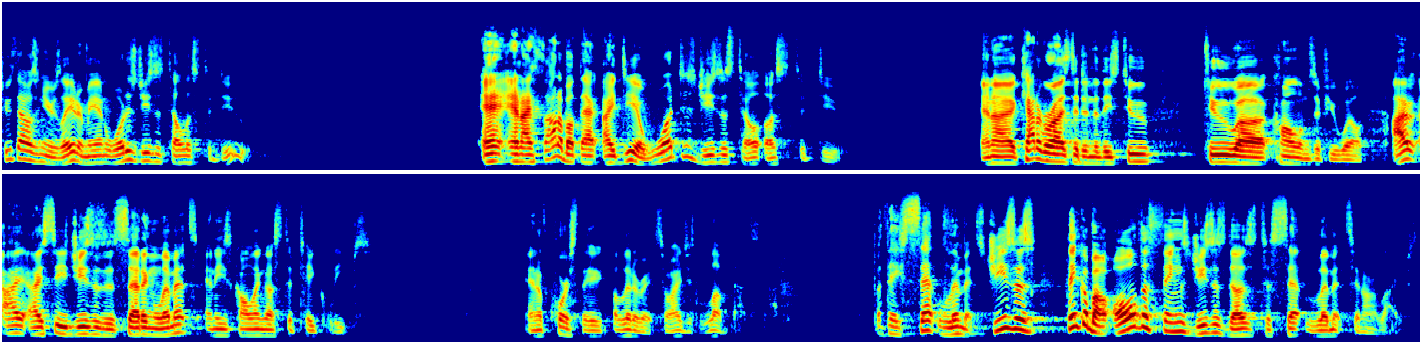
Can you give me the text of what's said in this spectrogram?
2,000 years later, man. What does Jesus tell us to do? And, and I thought about that idea. What does Jesus tell us to do? And I categorized it into these two, two uh, columns, if you will. I, I, I see Jesus is setting limits and he's calling us to take leaps. And of course, they alliterate, so I just love that stuff. But they set limits. Jesus Think about all the things Jesus does to set limits in our lives,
